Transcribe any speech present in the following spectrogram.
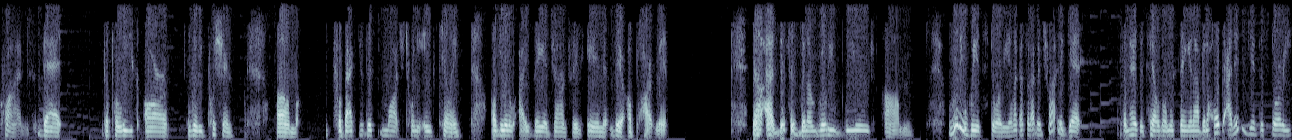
crimes that the police are really pushing um, for back to this March 28th killing of little Isaiah Johnson in their apartment. Now, I, this has been a really weird, um, really weird story. And like I said, I've been trying to get some heads or tails on this thing, and I've been hoping I didn't give the story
